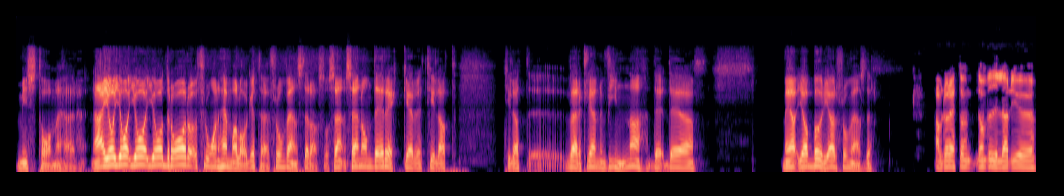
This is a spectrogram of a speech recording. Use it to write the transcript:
misstar mig här. Nej, jag, jag, jag, jag drar från hemmalaget här, från vänster alltså. Sen, sen om det räcker till att till att eh, verkligen vinna, det, det... Men jag, jag, börjar från vänster. Ja, men du har rätt. De, de vilade ju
